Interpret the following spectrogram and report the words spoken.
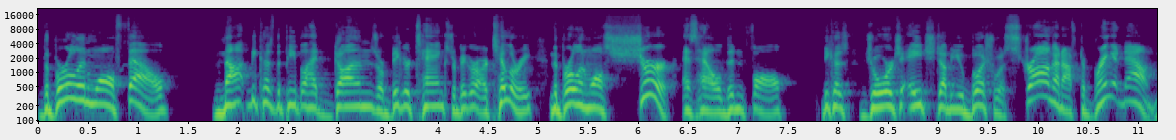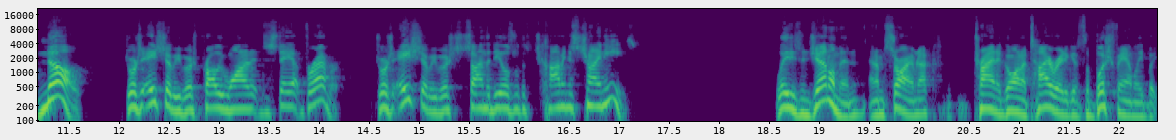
The Berlin Wall fell not because the people had guns or bigger tanks or bigger artillery. The Berlin Wall sure as hell didn't fall because George H.W. Bush was strong enough to bring it down. No, George H.W. Bush probably wanted it to stay up forever. George H.W. Bush signed the deals with the communist Chinese. Ladies and gentlemen, and I'm sorry, I'm not trying to go on a tirade against the Bush family, but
